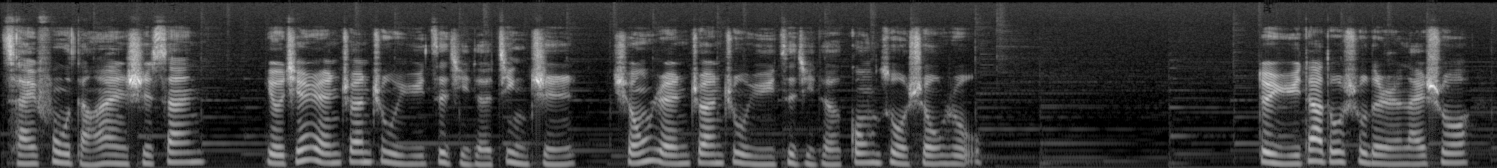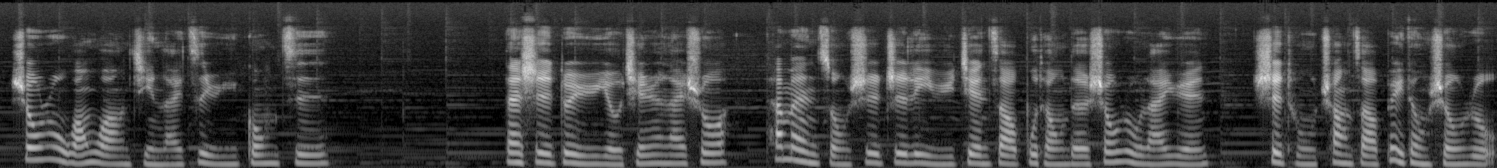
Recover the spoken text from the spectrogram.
财富档案十三：有钱人专注于自己的净值，穷人专注于自己的工作收入。对于大多数的人来说，收入往往仅来自于工资，但是对于有钱人来说，他们总是致力于建造不同的收入来源，试图创造被动收入，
